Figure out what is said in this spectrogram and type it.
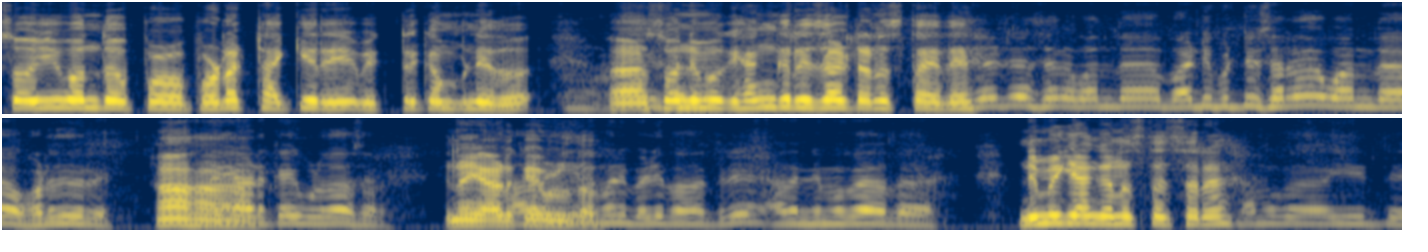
ಸೊ ಈ ಒಂದು ಪ್ರಾಡಕ್ಟ್ ಹಾಕಿರಿ ವಿಕ್ಟ್ರಿ ಕಂಪ್ನಿದು ಸೊ ನಿಮಗೆ ಹೆಂಗೆ ರಿಸಲ್ಟ್ ಅನಿಸ್ತಾ ಇದೆ? ಸರ್ ಒಂದು ಬಾಡಿ ಬಿಟ್ಟು ಸರ್ ಒಂದು ಹೊಡೆದಿವಿ ರೀ ಹಾಂ ಹಾಂ. ಎರಡು ಕೈ ಉಳ್ದಾವ ಸರ್. ಇನ್ನು ಎರಡು ಕೈ ಉಳ್ದಾವ. ಮನೆ ಬೆಳಿ ರೀ ಅದು ನಿಮಗೆ ಅದು ನಿಮಗೆ ಹೆಂಗೆ ಅನಿಸ್ತದೆ ಸರ್? ನಮಗೆ ಇದು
